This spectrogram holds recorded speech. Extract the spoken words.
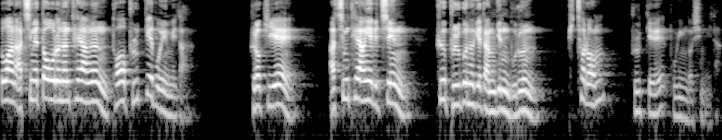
또한 아침에 떠오르는 태양은 더 붉게 보입니다. 그렇기에 아침 태양에 비친 그 붉은 흙에 담긴 물은 피처럼 붉게 보인 것입니다.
